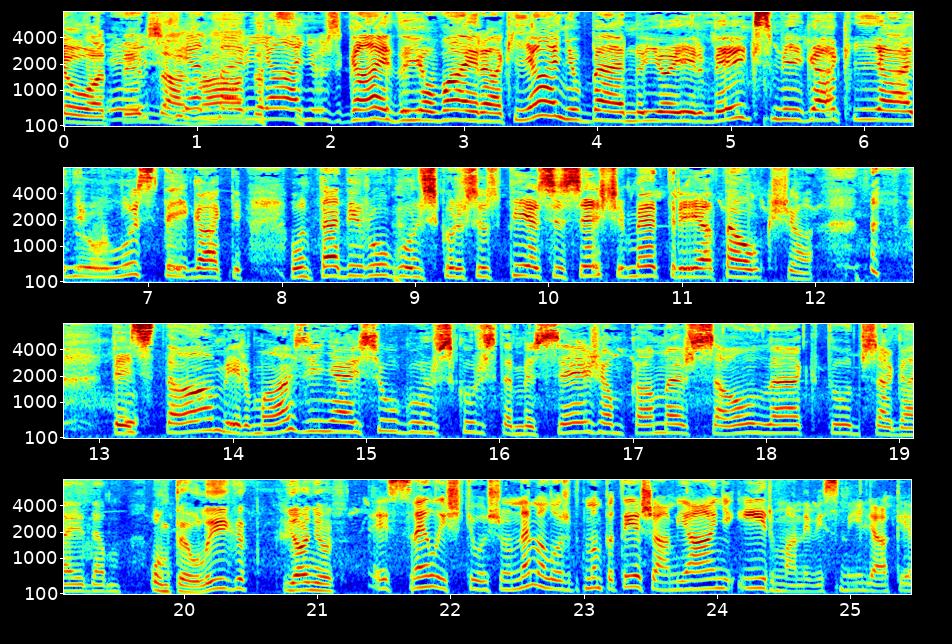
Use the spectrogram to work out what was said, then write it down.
ļoti Es dažādas. Jāņus gaidu, jo vairāk Jāņu bērnu, jo ir veiksmīgāki Jāņu un lustīgāki. Un tad ir uguns, kurš uz 5-6 metri iet augšā. Pēc tam ir maziņais uguns, kurš te mēs sēžam, kamēr saulēktu sagaidam. Un tev līga, Jāņos? Es nelišķošu un nemelošu, bet man patiešām Jāņa ir mani vismīļākie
